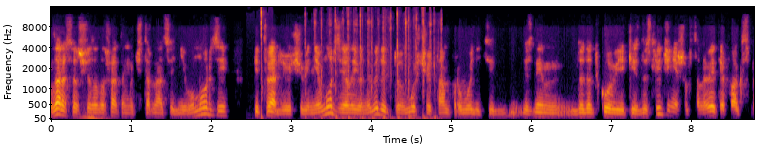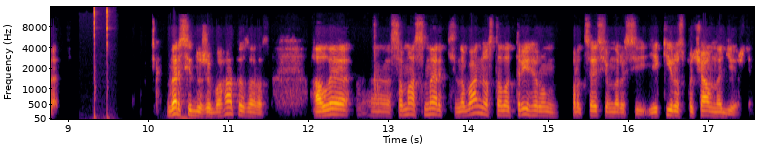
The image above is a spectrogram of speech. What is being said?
Зараз я ще залишатиму 14 днів у морзі, підтверджую, що він є в морзі, але його не видать, тому що там проводять з ним додаткові якісь дослідження, щоб встановити факт смерті. Версій дуже багато зараз, але е, сама смерть Навального стала тригером процесів на Росії, які розпочав Надєждін.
